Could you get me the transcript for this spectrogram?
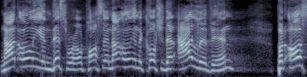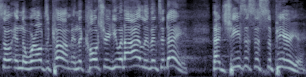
Not only in this world, Paul said, not only in the culture that I live in, but also in the world to come, in the culture you and I live in today, that Jesus is superior.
